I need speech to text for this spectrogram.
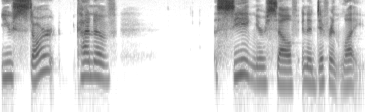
you start kind of seeing yourself in a different light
